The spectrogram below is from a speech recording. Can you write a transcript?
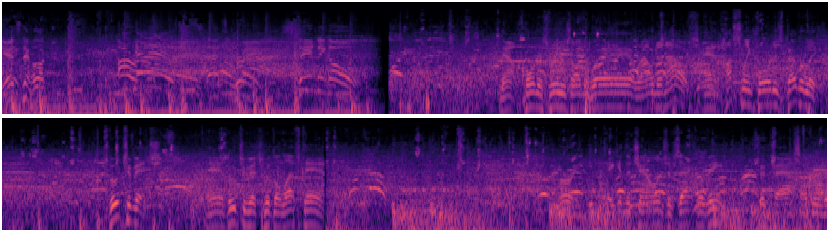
Here's the hook. All right. That's great. Standing O. Now corner three is on the way, around and out, and hustling for it is Beverley. Vucevic, and Vucevic with the left hand. Murray taking the challenge of Zach LaVine. Good pass under to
